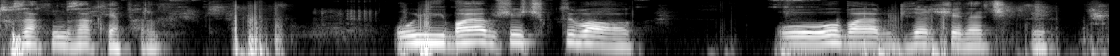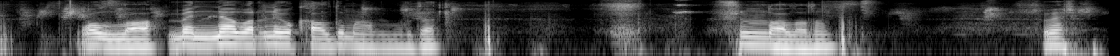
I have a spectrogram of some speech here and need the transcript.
Tuzak muzak yaparım. Oy baya bir şey çıktı bak. Oo baya bir güzel şeyler çıktı. Allah ben ne var ne yok kaldım abi burada. Şunu da alalım. Ver.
